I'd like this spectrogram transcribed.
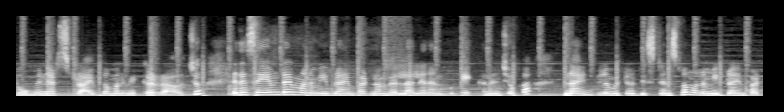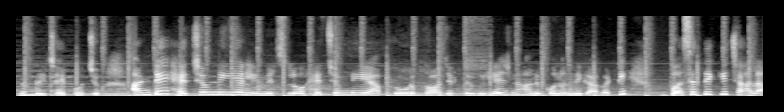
టూ మినిట్స్ డ్రైవ్లో మనం ఇక్కడ రావచ్చు. అట్ ద సేమ్ టైం మనం ఇబ్రాహీంపట్నం వెళ్ళాలి అని అనుకుంటే ఇక్కడ నుంచి ఒక నైన్ కిలోమీటర్ డిస్టెన్స్లో మనం ఇబ్రాహీంపట్నం రీచ్ అయిపోవచ్చు. అంటే హెచ్ఎండిఏ లిమిట్స్లో హెచ్ఎండిఏ అప్రూవ్డ్ ప్రాజెక్టు విలేజ్ని అనుకొని ఉంది కాబట్టి వసతికి చాలా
